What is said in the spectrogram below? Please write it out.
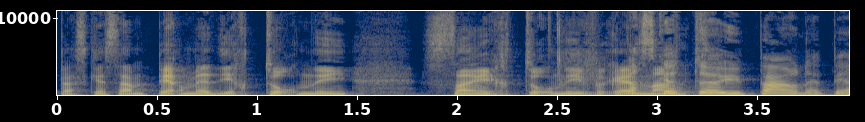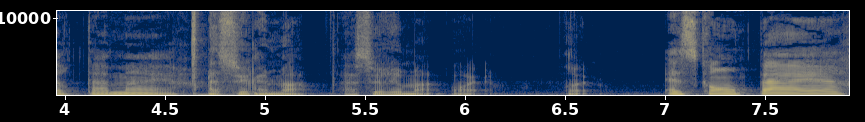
Parce que ça me permet d'y retourner sans y retourner vraiment. Parce que tu as eu peur de perdre ta mère. Assurément, assurément, ouais. Est-ce qu'on perd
